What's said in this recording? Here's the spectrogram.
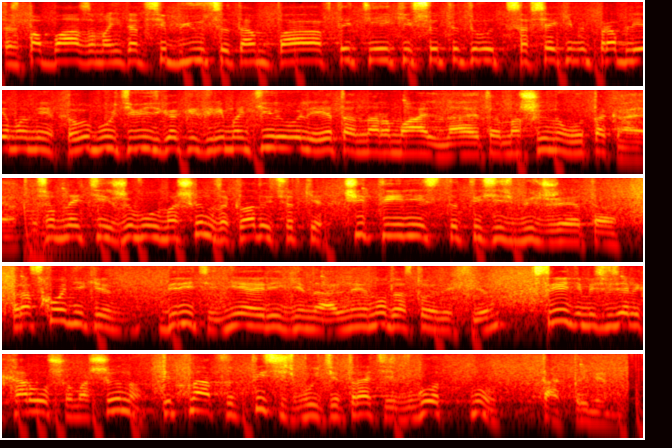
Даже по базам они там все бьются, там по автотеке, все это вот со всякими проблемами. Вы будете видеть, как их ремонтировали. Это нормально. Эта машина вот такая. Чтобы найти живую машину, закладывать все-таки 400 тысяч бюджета. Расходники берите не оригинальные, но достойных фирм. В среднем, если взяли хорошую машину, 15 тысяч будете тратить в год, ну, так примерно.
